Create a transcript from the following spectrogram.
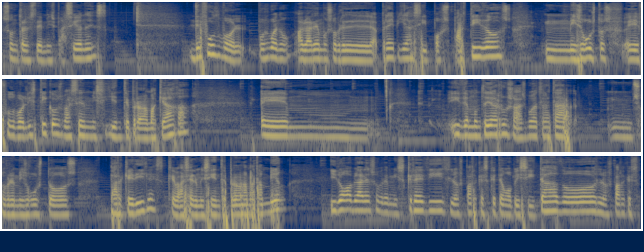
Son tres de mis pasiones. De fútbol, pues bueno, hablaremos sobre previas y postpartidos, mis gustos eh, futbolísticos, va a ser mi siguiente programa que haga. Em, y de montañas rusas voy a tratar mm, sobre mis gustos parqueriles, que va a ser mi siguiente programa también. Y luego hablaré sobre mis credits, los parques que tengo visitados, los parques,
